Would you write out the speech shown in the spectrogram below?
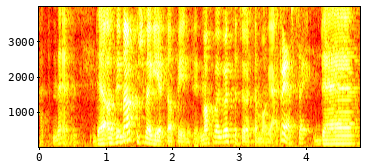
Hát nem. De azért már is megérte a pénzét, már meg összetörte magát. Persze. De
